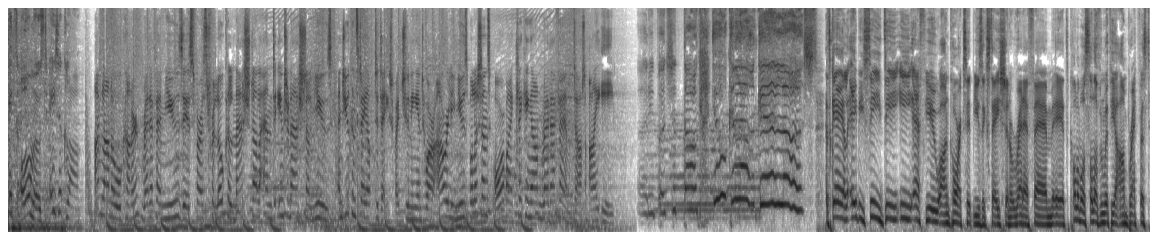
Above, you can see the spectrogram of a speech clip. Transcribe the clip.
It's almost 8 o'clock. I'm Lana O'Connor. Red FM News is first for local, national, and international news, and you can stay up to date by tuning into our hourly news bulletins or by clicking on redfm.ie. It's Gayle, ABC, D, E, F, U on Cork's hit music station, Red FM. It's Colm O'Sullivan with you on breakfast.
